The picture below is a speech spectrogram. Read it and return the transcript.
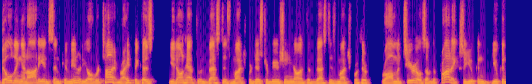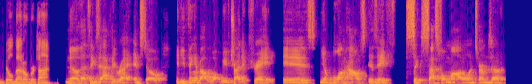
building an audience and community over time, right? Because you don't have to invest as much for distribution. You don't have to invest as much for the raw materials of the product. So you can, you can build that over time. No, that's exactly right. And so if you think about what we've tried to create is, you know, Blumhouse is a f- successful model in terms of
